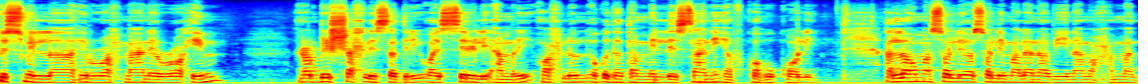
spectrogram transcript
বিসমিল্লাহির রহমানির রহিম রব্বিশ শাহলি সাদরি ওয়াইসিরলি আমরি ওয়াহলুল উকদাতাম মিন লিসানি ইয়াফকাহু কওলি আল্লাহুম্মা সাল্লি ওয়া সাল্লিম আলা নবিয়িনা মুহাম্মদ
